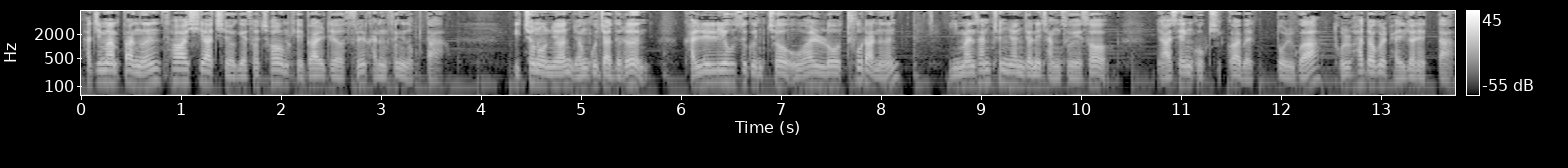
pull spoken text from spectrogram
하지만 빵은 서아시아 지역에서 처음 개발되었을 가능성이 높다. 2005년 연구자들은 갈릴리 호수 근처 오할로 2라는 2만 3천 년 전의 장소에서 야생 곡식과 맷돌과 돌 화덕을 발견했다.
